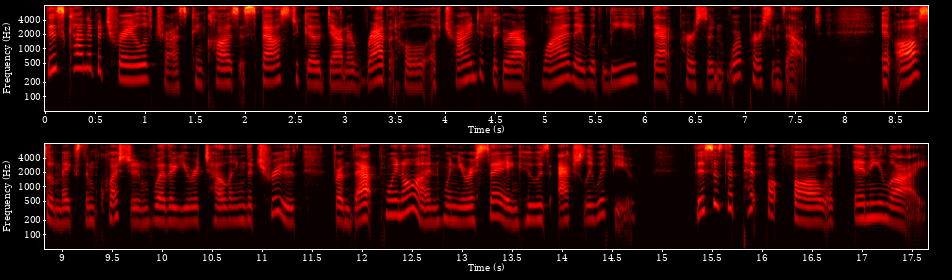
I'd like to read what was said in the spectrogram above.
This kind of betrayal of trust can cause a spouse to go down a rabbit hole of trying to figure out why they would leave that person or persons out. It also makes them question whether you are telling the truth from that point on when you are saying who is actually with you. This is the pitfall of any lie.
